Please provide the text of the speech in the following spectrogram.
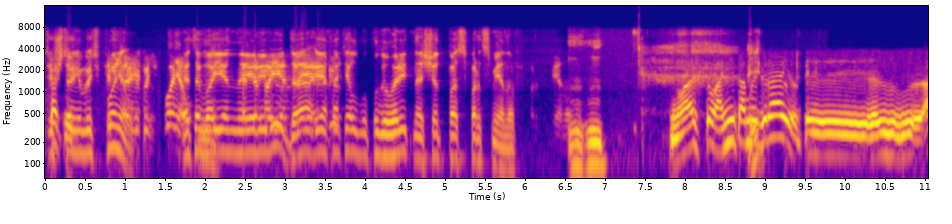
ты что-нибудь понял? что-нибудь понял? Это военное Это ревю, военное да? Ревю. Я хотел бы поговорить насчет спортсменов. Угу. Ну а что, они там играют? И... Э,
